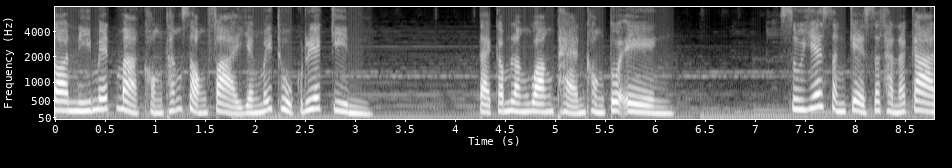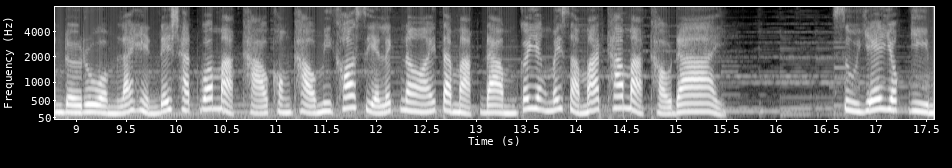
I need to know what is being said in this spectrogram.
ตอนนี้เม็ดหมากของทั้งสองฝ่ายยังไม่ถูกเรียกกิน แต่กำลังวางแผนของตัวเองซูเย่สังเกตสถานการณ์โดยรวมและเห็นได้ชัดว่าหมากขาวของเขามีข้อเสียเล็กน้อย แต่หมากดำก็ยังไม่สามารถฆ่าหมากเขาได้ซูเย่ยกยิ้ม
